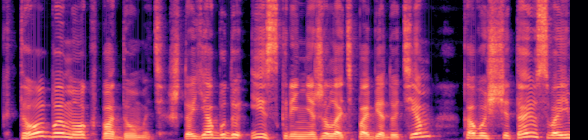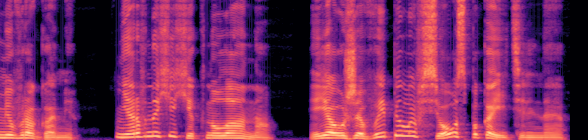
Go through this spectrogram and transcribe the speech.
Кто бы мог подумать, что я буду искренне желать победу тем, кого считаю своими врагами. Нервно хихикнула она. Я уже выпила все успокоительное.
